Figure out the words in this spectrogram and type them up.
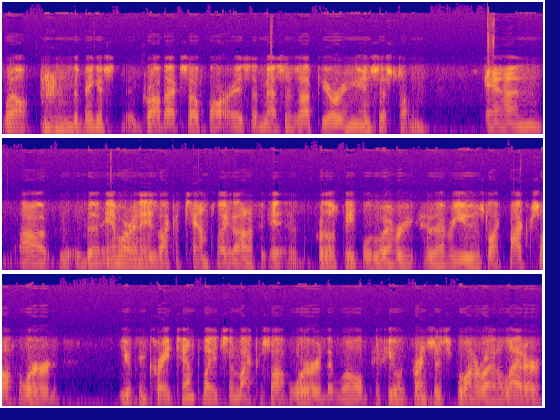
Well, the biggest drawback so far is it messes up your immune system. And uh, the mRNA is like a template. I don't know if it, for those people who ever who ever used like Microsoft Word, you can create templates in Microsoft Word that will, if you, for instance, if you want to write a letter,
